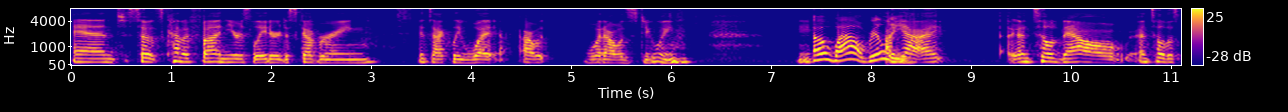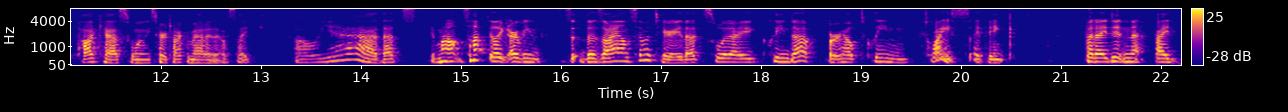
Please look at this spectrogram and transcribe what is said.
And so it's kind of fun years later discovering exactly what I w- what I was doing. Oh, wow, Uh, really? yeah, I until now, until this podcast when we started talking about it, I was like, "Oh yeah, that's Mount Zion." Like, I mean, the Zion Cemetery. That's what I cleaned up or helped clean twice, I think. But I didn't. I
